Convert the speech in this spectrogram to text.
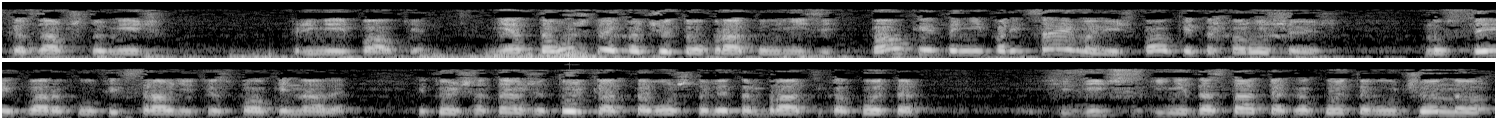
сказав, что меч прямей палки? Не от того, что я хочу этого брата унизить. Палка это не порицаемая вещь, палка это хорошая вещь. Но в сейф, баракулуфик, сравнивать ее с палкой надо. И точно так же только от того, что в этом брате какой-то физический недостаток какой-то ученого,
